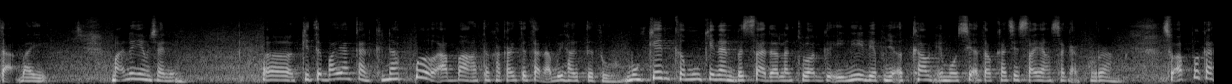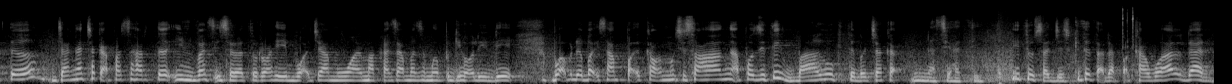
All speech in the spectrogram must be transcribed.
tak baik. Maknanya macam ni Uh, kita bayangkan kenapa abang atau kakak kita tak nak beri harta tu? Mungkin kemungkinan besar dalam keluarga ini dia punya akaun emosi atau kasih sayang sangat kurang. So apa kata? Jangan cakap pasal harta invest in silaturahim buat jamuan makan sama-sama pergi holiday buat benda baik sampai akaun emosi sangat positif baru kita bercakap menasihati. Itu saja. Kita tak dapat kawal dan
